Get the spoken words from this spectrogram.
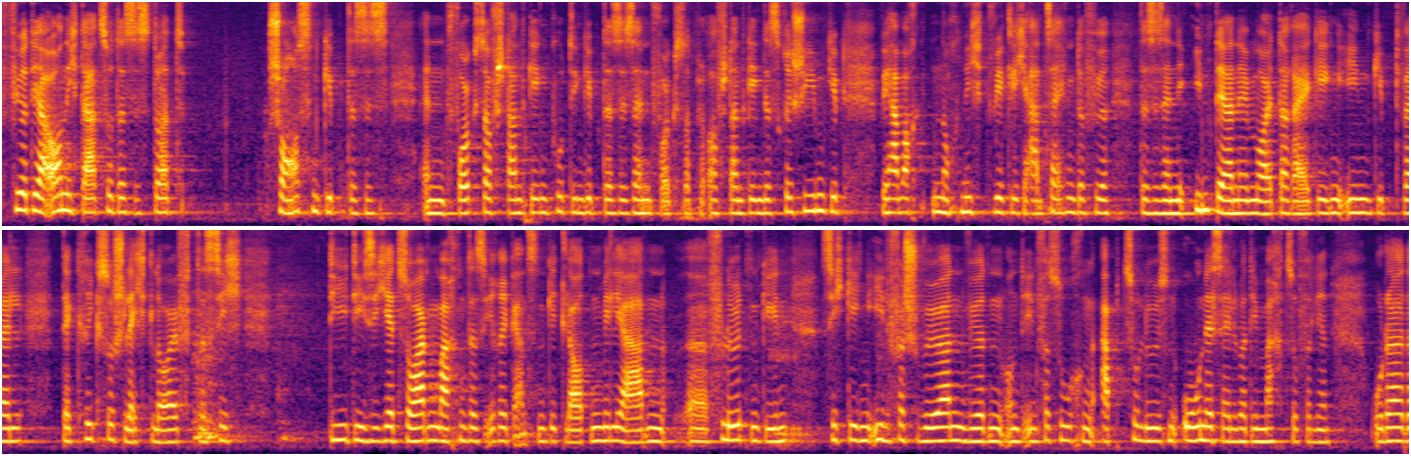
führt ja auch nicht dazu, dass es dort Chancen gibt, dass es einen Volksaufstand gegen Putin gibt, dass es einen Volksaufstand gegen das Regime gibt. Wir haben auch noch nicht wirklich Anzeichen dafür, dass es eine interne Meuterei gegen ihn gibt, weil der Krieg so schlecht läuft, dass sich die, die sich jetzt Sorgen machen, dass ihre ganzen geklauten Milliarden äh, flöten gehen, sich gegen ihn verschwören würden und ihn versuchen abzulösen, ohne selber die Macht zu verlieren. Oder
